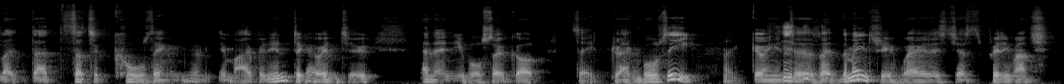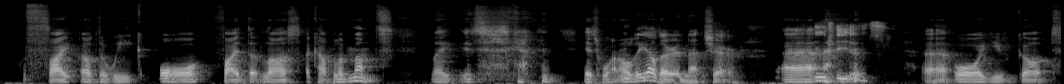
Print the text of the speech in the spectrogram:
like that's such a cool thing, in my opinion, to go into. And then you've also got, say, Dragon Ball Z, like going into like the mainstream, where it is just pretty much fight of the week or fight that lasts a couple of months. Like it's it's one or the other in that show. Uh, yes. Uh, or you've got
